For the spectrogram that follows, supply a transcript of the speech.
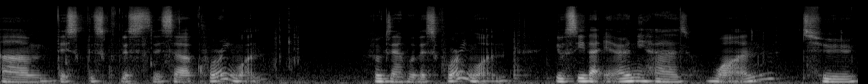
um, this this this this uh, chlorine one, for example, this chlorine one, you'll see that it only has one, two,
